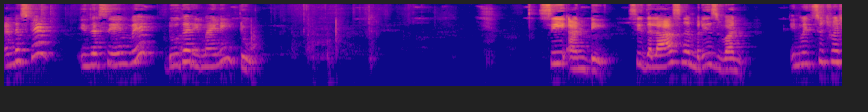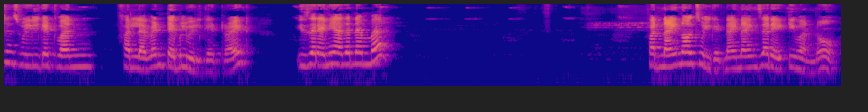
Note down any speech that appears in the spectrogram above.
Understand? In the same way, do the remaining 2. C and D. See the last number is 1. In which situations we will get 1 for 11 table we will get right. Is there any other number? For 9 also will get 9 9s are 81 no.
